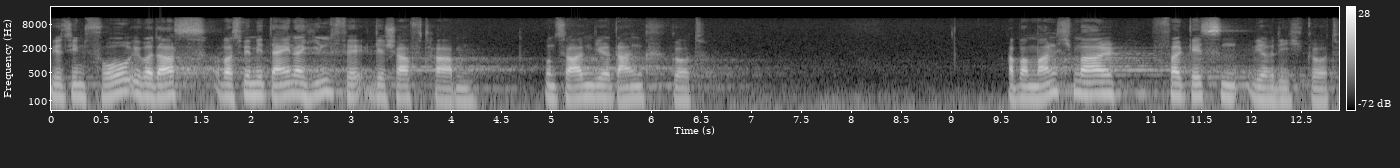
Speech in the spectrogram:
Wir sind froh über das, was wir mit deiner Hilfe geschafft haben und sagen dir Dank, Gott. Aber manchmal vergessen wir dich, Gott.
